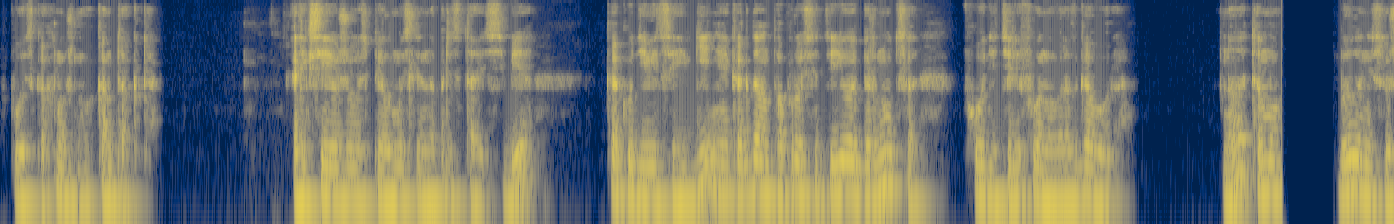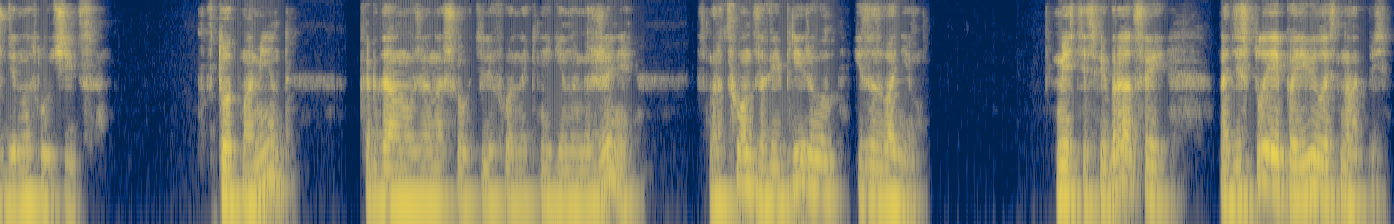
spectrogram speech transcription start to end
в поисках нужного контакта. Алексей уже успел мысленно представить себе, как удивится Евгения, когда он попросит ее обернуться в ходе телефонного разговора. Но этому было не суждено случиться. В тот момент, когда он уже нашел в телефонной книге номер Жени, Смартфон завибрировал и зазвонил. Вместе с вибрацией на дисплее появилась надпись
